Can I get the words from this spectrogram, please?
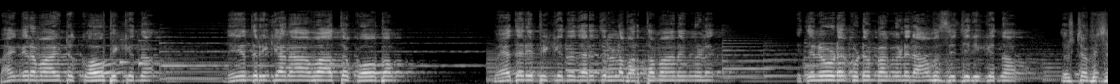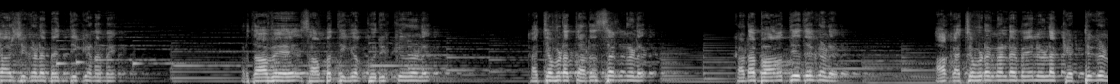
ഭയങ്കരമായിട്ട് കോപിക്കുന്ന നിയന്ത്രിക്കാനാവാത്ത കോപം വേദനിപ്പിക്കുന്ന തരത്തിലുള്ള വർത്തമാനങ്ങൾ ഇതിലൂടെ കുടുംബങ്ങളിൽ ആവസിച്ചിരിക്കുന്ന ദുഷ്ടപിശാശികളെ ബന്ധിക്കണമേ. കർത്താവെ സാമ്പത്തിക കുരുക്കുകൾ കച്ചവട തടസ്സങ്ങൾ കടബാധ്യതകൾ ആ കച്ചവടങ്ങളുടെ മേലുള്ള കെട്ടുകൾ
